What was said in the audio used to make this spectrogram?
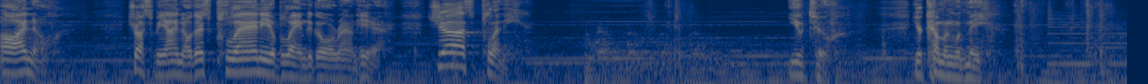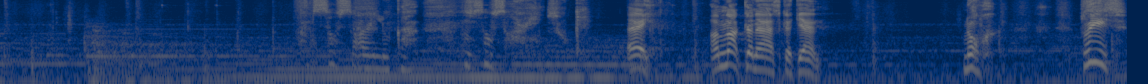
Oh, I know. Trust me, I know. There's plenty of blame to go around here. Just plenty. You two. You're coming with me. I'm so sorry, Luca. I'm so sorry. It's okay. Hey, I'm not gonna ask again. No. Please.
